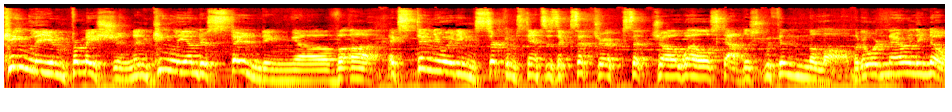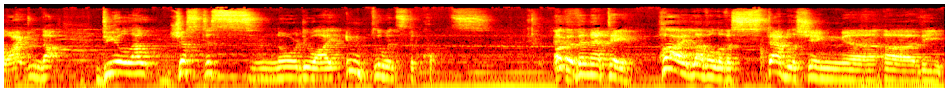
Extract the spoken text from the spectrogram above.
kingly information and kingly understanding of uh, extenuating circumstances, etc., etc., well established within the law. But ordinarily, no, I do not deal out justice, nor do I influence the courts. Other than at a high level of establishing uh, uh, the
